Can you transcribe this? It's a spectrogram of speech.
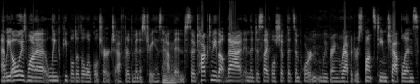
And we always want to link people to the local church after the ministry has mm-hmm. happened. So, talk to me about that and the discipleship that's important. We bring rapid response team chaplains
